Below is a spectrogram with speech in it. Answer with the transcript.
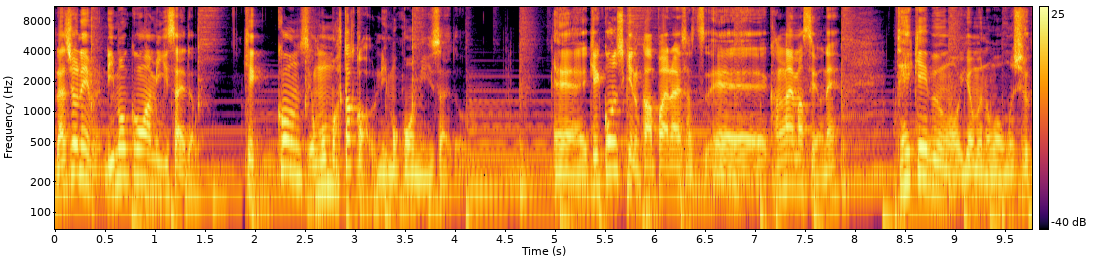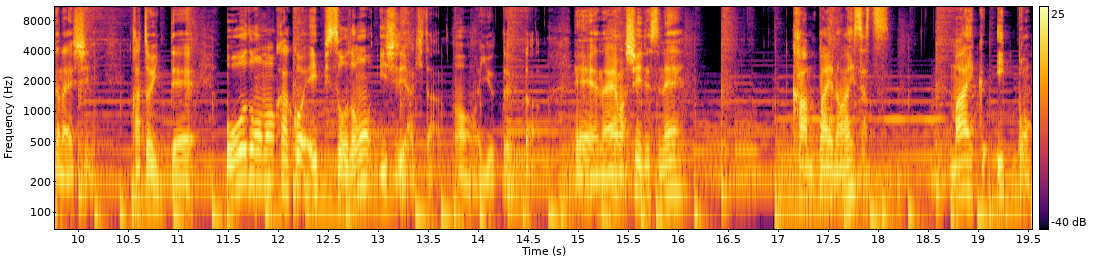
ラジオネームリモコンは右サイド。結婚式もうまたか？リモコンは右サイド。えー結婚式の乾杯の挨拶、えー考えますよね。定型文を読むのも面白くないしかといって王道の過去エピソードもいじり飽きた、うん、言った言った、えー悩ましいですね。乾杯の挨拶。マイク1本。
